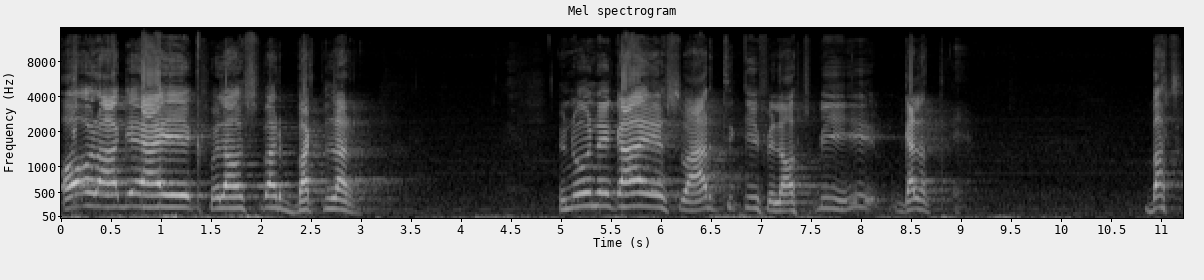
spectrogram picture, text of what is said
और आगे आए एक फिलोसफर बटलर इन्होंने कहा, ये स्वार्थ की फिलॉसफी गलत है। बस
